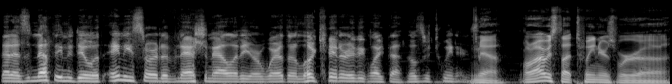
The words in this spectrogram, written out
That has nothing to do with any sort of nationality or where they're located or anything like that. Those are tweeners. Yeah. Well, I always thought tweeners were uh,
